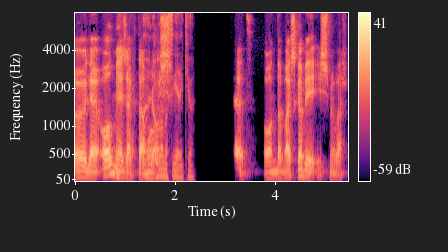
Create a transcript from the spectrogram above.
Öyle olmayacaktı ama Öyle o olmaması iş. gerekiyor. Evet. Onda başka bir iş mi var?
